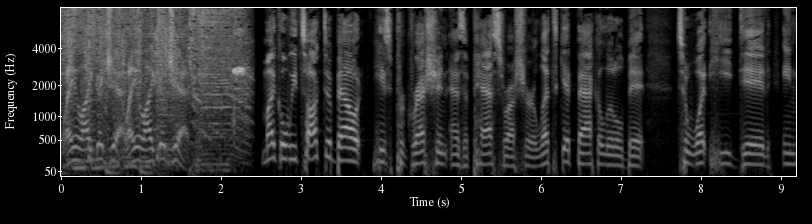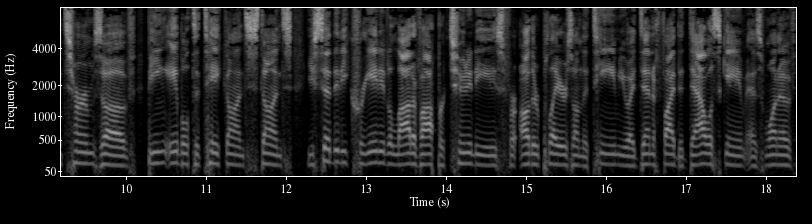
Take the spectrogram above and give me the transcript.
Play like a Jet. Play like a Jet. Michael, we talked about his progression as a pass rusher. Let's get back a little bit to what he did in terms of being able to take on stunts. You said that he created a lot of opportunities for other players on the team. You identified the Dallas game as one of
